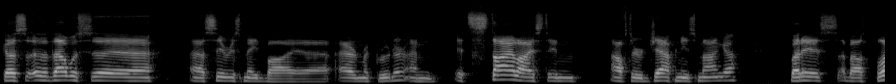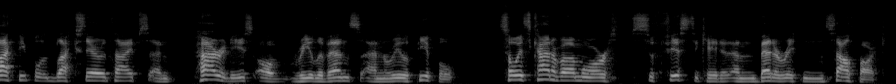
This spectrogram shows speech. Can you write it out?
Because uh, that was uh, a series made by uh, Aaron McGruder, and it's stylized in after Japanese manga, but it's about black people, and black stereotypes, and parodies of real events and real people. So it's kind of a more sophisticated and better written South Park.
